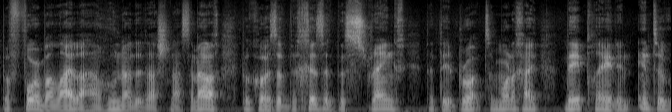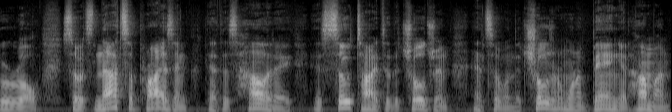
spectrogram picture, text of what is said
before Balayla Hahu Nadad Shanas because of the chizuk, the strength that they brought to Mordechai, they played an integral role. So it's not surprising that this holiday is so tied to the children, and so when the children want to bang at Haman,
